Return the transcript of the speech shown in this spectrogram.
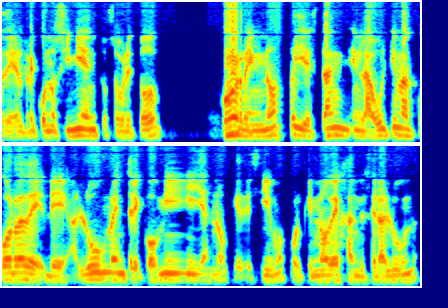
del reconocimiento sobre todo, corren, ¿no? Y están en la última corda de, alumno, entre comillas, ¿no? Que decimos, porque no dejan de ser alumnos.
